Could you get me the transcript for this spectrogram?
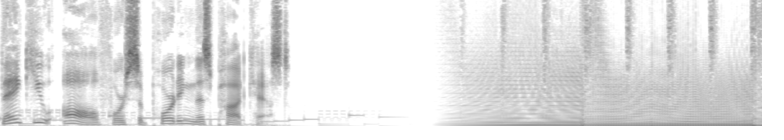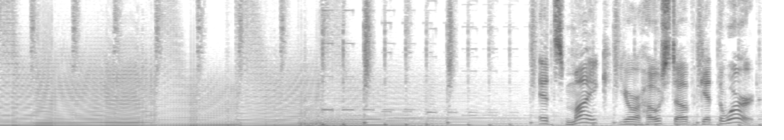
Thank you all for supporting this podcast. It's Mike, your host of Get the Word,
